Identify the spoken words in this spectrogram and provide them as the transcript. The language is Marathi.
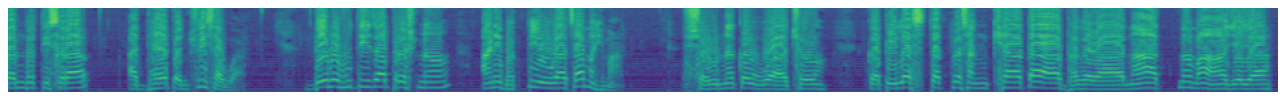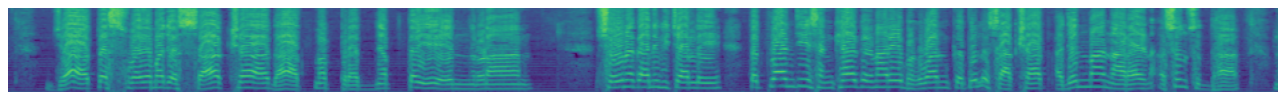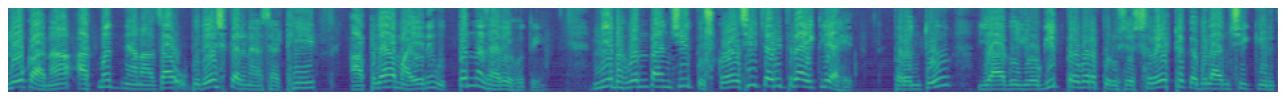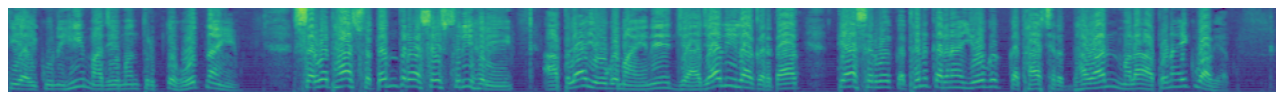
स्कंध तिसरा अध्याय पंचवीसावा. देवभूतीचा प्रश्न आणि भक्तियोगाचा महिमा. शौनक उवाच कपिलस्तत्त्वसङ्ख्याता भगवानात्ममायया जातस्वयमजः साक्षादात्मप्रज्ञप्तये नृणाम् शौनकाने विचारले तत्वांची संख्या करणारे भगवान कपिल साक्षात अजन्मा नारायण असून सुद्धा लोकांना आत्मज्ञानाचा उपदेश करण्यासाठी आपल्या मायेने उत्पन्न झाले होते. मी भगवंतांची पुष्कळशी चरित्र ऐकली आहेत परंतु याग योगी प्रवर पुरुष श्रेष्ठ कपिलांची कीर्ती ऐकूनही माझे मन तृप्त होत नाही. सर्वथा स्वतंत्र असे श्रीहरी आपल्या योगमायेने ज्या ज्या लीला करतात त्या सर्व कथन करण्या योग कथा श्रद्धावान मला आपण ऐकवाव्यात.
